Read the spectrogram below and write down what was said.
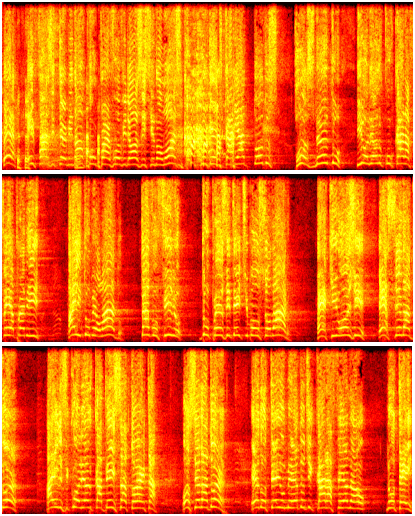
é, em fase terminal, com parvovirose e sinomose, com o dente cariado, todos rosnando e olhando com cara feia pra mim. Aí do meu lado, tava o filho do presidente Bolsonaro, é que hoje é senador. Aí ele ficou olhando cabeça torta. Ô senador, eu não tenho medo de cara feia, não. Não tem.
